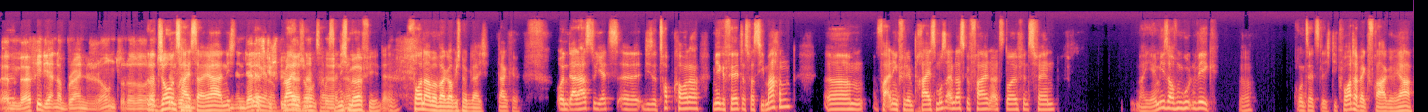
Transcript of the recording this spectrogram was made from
Äh, Murphy, die hat noch Brian Jones oder so. Oder, oder? Jones heißt er, ja. Nicht, in Dallas ja, genau. gespielt Brian hat, ne? Jones heißt er, nicht ja. Murphy. Der Vorname war, glaube ich, nur gleich. Danke. Und dann hast du jetzt äh, diese Top-Corner. Mir gefällt das, was sie machen. Ähm, vor allen Dingen für den Preis muss einem das gefallen als Dolphins-Fan. Miami ist auf einem guten Weg. Ja? Grundsätzlich. Die Quarterback-Frage, ja.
